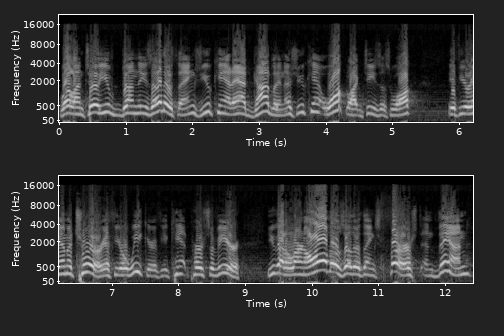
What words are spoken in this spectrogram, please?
Well, until you've done these other things, you can't add godliness. You can't walk like Jesus walked if you're immature, if you're weaker, if you can't persevere. You got to learn all those other things first, and then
